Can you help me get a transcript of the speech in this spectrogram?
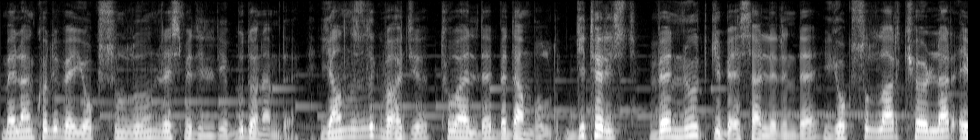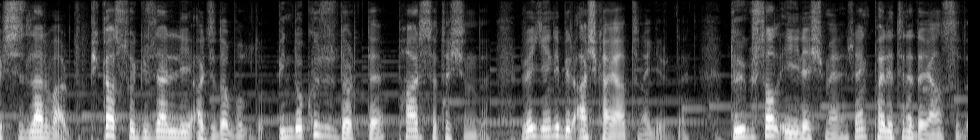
melankoli ve yoksulluğun resmedildiği bu dönemde yalnızlık ve acı tuvalde beden buldu. Gitarist ve Nude gibi eserlerinde yoksullar, körler, evsizler vardı. Picasso güzelliği acıda buldu. 1904'te Paris'e taşındı ve yeni bir aşk hayatına girdi. Duygusal iyileşme renk paletine de yansıdı.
